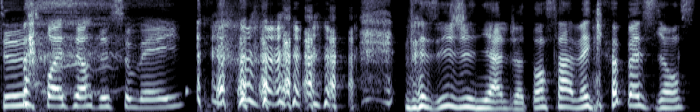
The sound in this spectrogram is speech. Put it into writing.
deux, trois heures de sommeil. Vas-y, génial, j'attends ça avec impatience.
